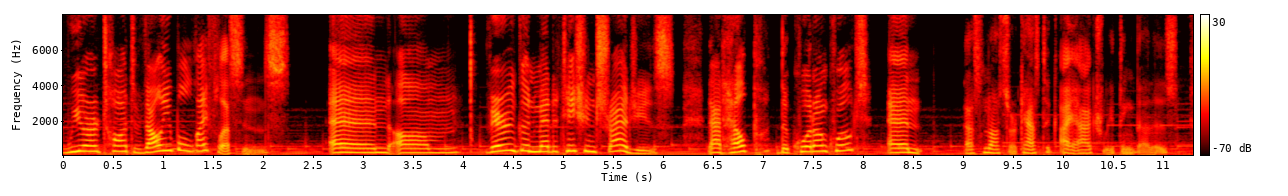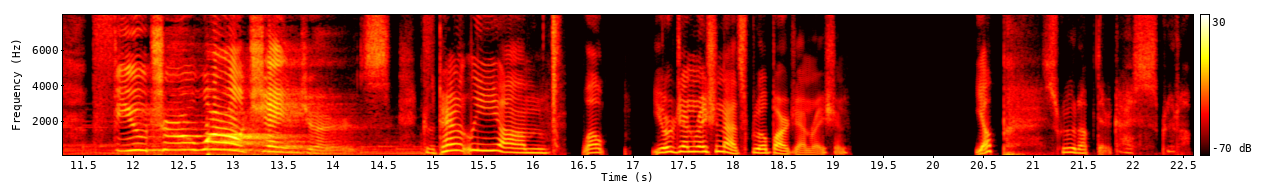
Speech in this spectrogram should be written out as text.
We are taught valuable life lessons and um, very good meditation strategies that help the quote unquote and that's not sarcastic. I actually think that is future world changers. Because apparently, um, well, your generation that screw up our generation. Yup, screwed up there, guys. Screwed up.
